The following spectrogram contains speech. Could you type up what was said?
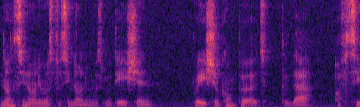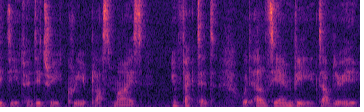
non-synonymous to synonymous mutation ratio compared to that of CD23 CRE plus mice infected with LCMV-WE.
